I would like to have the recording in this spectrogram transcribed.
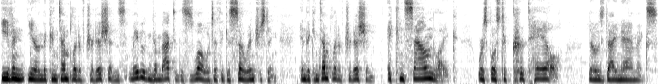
even you know in the contemplative traditions maybe we can come back to this as well which i think is so interesting in the contemplative tradition it can sound like we're supposed to curtail those dynamics.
